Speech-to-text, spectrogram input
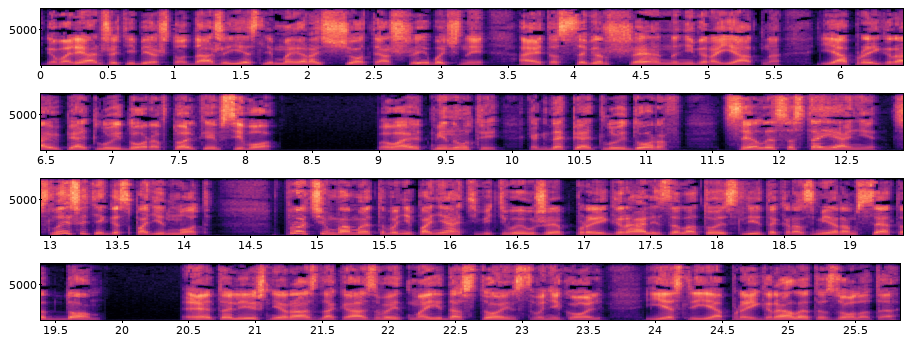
Говорят же тебе, что даже если мои расчеты ошибочны, а это совершенно невероятно, я проиграю пять луидоров только и всего». Бывают минуты, когда пять луидоров — целое состояние. Слышите, господин Мот? Впрочем, вам этого не понять, ведь вы уже проиграли золотой слиток размером с этот дом. Это лишний раз доказывает мои достоинства, Николь. Если я проиграл это золото,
